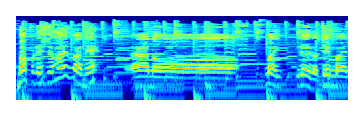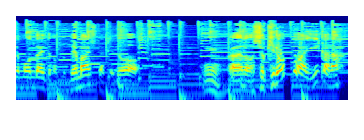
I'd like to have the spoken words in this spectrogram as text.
まあ、プレステー5はね、あのー、まあ、いろいろ転売の問題とかも出ましたけど、うん、あの、初期ロットはいいかな。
